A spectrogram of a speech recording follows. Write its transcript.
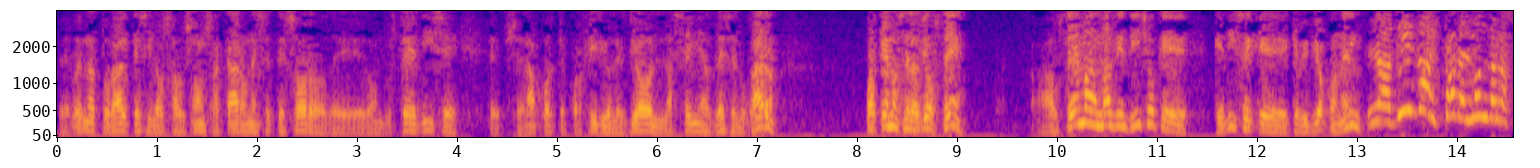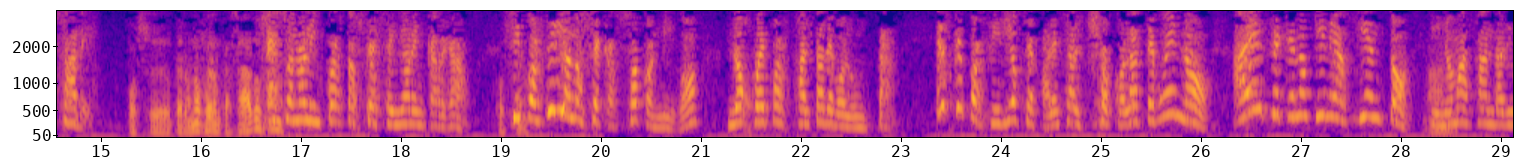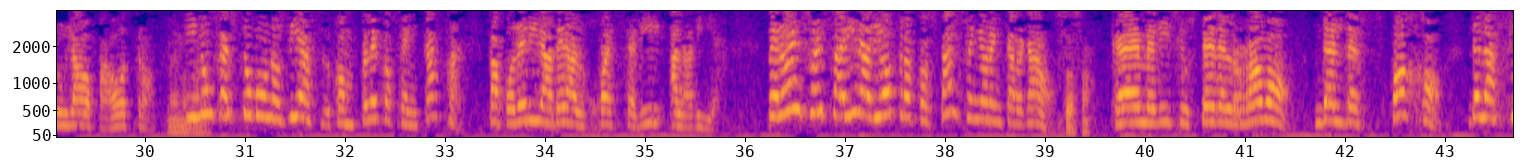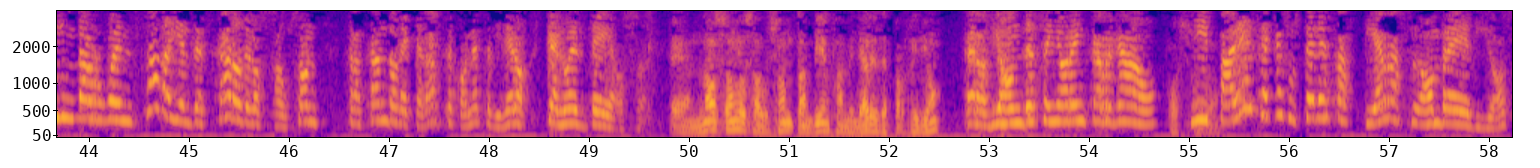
Pero es natural que si los Ausón sacaron ese tesoro de donde usted dice, eh, será porque Porfirio les dio las señas de ese lugar. ¿Por qué no se las dio a usted? A usted más, más bien dicho que, que dice que, que vivió con él. Lo digo y todo el mundo lo sabe. Pues, eh, pero no fueron casados. ¿no? Eso no le importa a usted, señor encargado. Pues si. Porfirio no se casó conmigo, no fue por falta de voluntad. Es que Porfirio se parece al chocolate bueno, a ese que no tiene asiento y Ah. nomás anda de un lado para otro. Menos y nunca estuvo unos días completos en casa para poder ir a ver al juez civil a la vía. Pero eso es harina de otro costal, señor encargado. ¿Qué me dice usted del robo, del despojo, de la sinvergüenzada y el descaro de los Sauzón tratando de quedarse con ese dinero que no es de ellos? Eh, ¿No son los Ausón también familiares de Porfirio? Pero ¿de dónde, señor encargado? Pues, Ni eh, parece que es usted de estas tierras, hombre de Dios.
